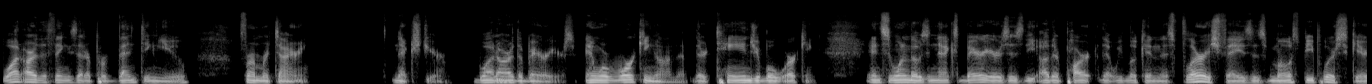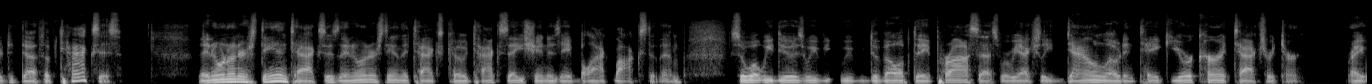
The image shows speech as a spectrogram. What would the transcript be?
what are the things that are preventing you from retiring next year? What mm. are the barriers? And we're working on them. They're tangible working. And so one of those next barriers is the other part that we look in this flourish phase is most people are scared to death of taxes. They don't understand taxes. They don't understand the tax code. Taxation is a black box to them. So what we do is we've we've developed a process where we actually download and take your current tax return, right?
